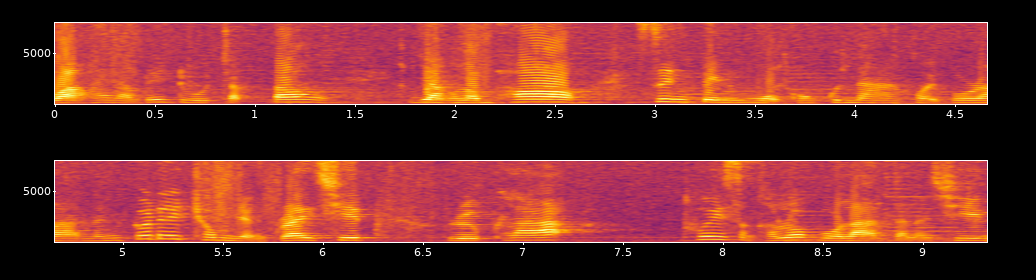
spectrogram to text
วางให้เราได้ดูจับต้องอย่างลำพอกซึ่งเป็นหมวกของคุณนางหอยโบราณนั้นก็ได้ชมอย่างใกล้ชิด หรือพระถ้วยสังฆโลกโบราณแต่ละชิ้น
